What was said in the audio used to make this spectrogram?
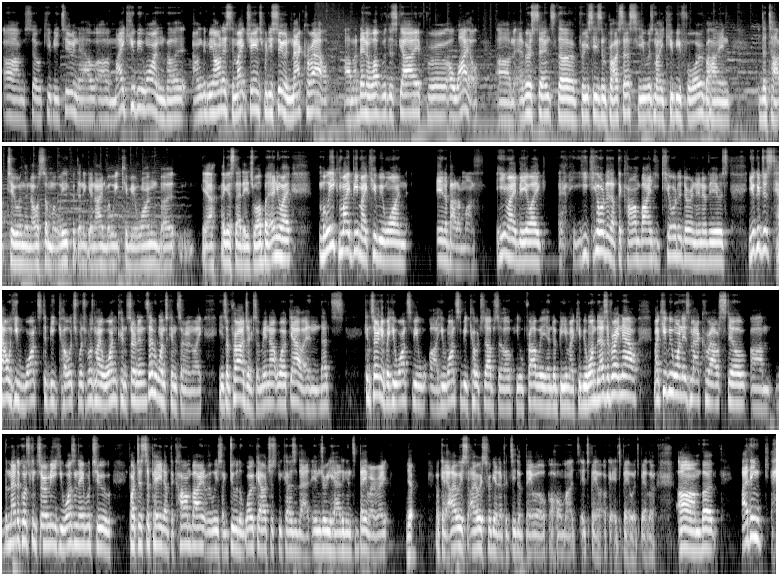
Um, so QB two now. Uh, my QB one, but I'm gonna be honest, it might change pretty soon. Matt Corral. Um, I've been in love with this guy for a while. Um, ever since the preseason process, he was my QB four behind the top two, and then also Malik. But then again, I had Malik QB one. But yeah, I guess that aged well. But anyway, Malik might be my QB one in about a month. He might be like he killed it at the combine. He killed it during interviews. You could just tell he wants to be coached, which was my one concern, and it's everyone's concern. Like he's a project, so it may not work out, and that's concerning. But he wants to be uh, he wants to be coached up, so he'll probably end up being my QB one. But as of right now, my QB one is Matt Corral. Still, um, the medicals concern me. He wasn't able to participate at the combine, or at least like do the workout, just because of that injury he had against Baylor, right? Yep. Okay, I always I always forget if it's either Baylor or Oklahoma. It's it's Baylor. Okay, it's Baylor. It's Baylor. Um, but I think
